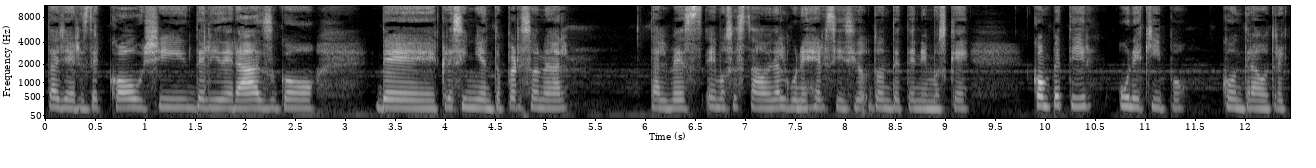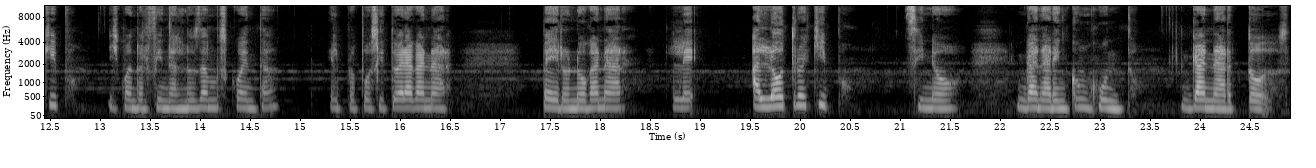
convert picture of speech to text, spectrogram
talleres de coaching, de liderazgo, de crecimiento personal, tal vez hemos estado en algún ejercicio donde tenemos que competir un equipo contra otro equipo. Y cuando al final nos damos cuenta, el propósito era ganar, pero no ganarle al otro equipo, sino ganar en conjunto, ganar todos.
